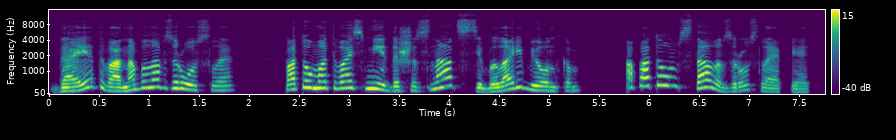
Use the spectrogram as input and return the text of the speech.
До этого она была взрослая, потом от восьми до шестнадцати была ребенком, а потом стала взрослой опять.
